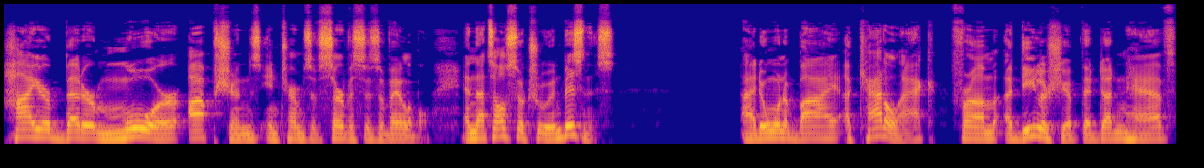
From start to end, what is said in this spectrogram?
higher, better, more options in terms of services available. And that's also true in business. I don't want to buy a Cadillac from a dealership that doesn't have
